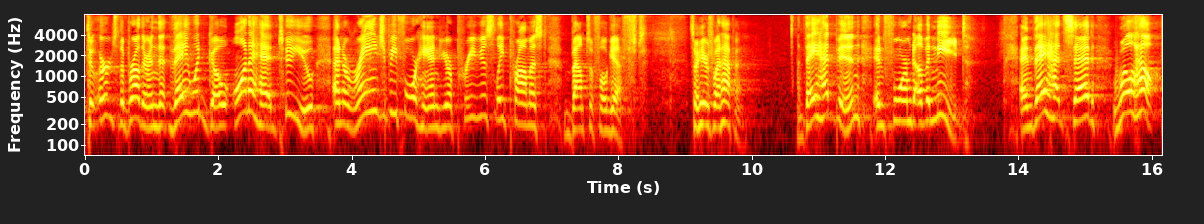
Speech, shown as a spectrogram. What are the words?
to urge the brethren, that they would go on ahead to you and arrange beforehand your previously promised bountiful gift. So here's what happened they had been informed of a need, and they had said, We'll help.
